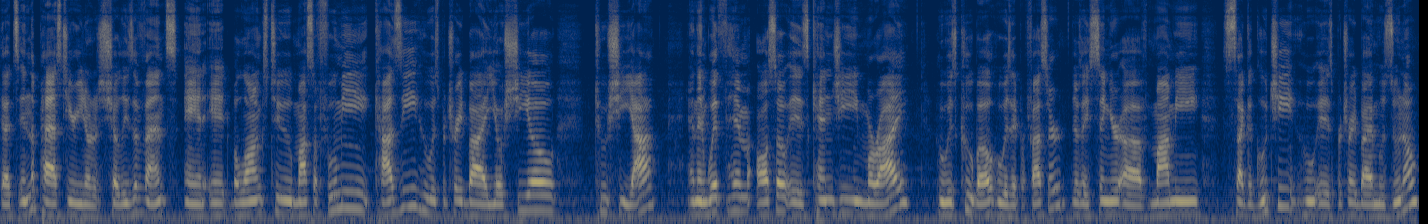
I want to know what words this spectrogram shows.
that's in the past here, you know, to show these events, and it belongs to Masafumi Kazi, who is portrayed by Yoshio Tsuchiya, and then with him also is Kenji Murai, who is Kubo, who is a professor. There's a singer of Mami Sakaguchi, who is portrayed by Mizuno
